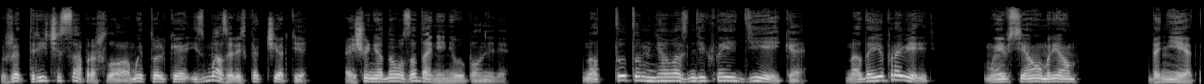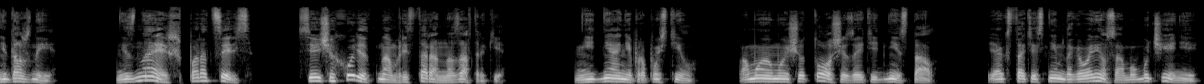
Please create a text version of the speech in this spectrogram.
Уже три часа прошло, а мы только измазались как черти, а еще ни одного задания не выполнили. Но тут у меня возникла идейка. Надо ее проверить. Мы все умрем. Да нет, не должны. Не знаешь, Парацельс все еще ходит к нам в ресторан на завтраки? Ни дня не пропустил. По-моему, еще толще за эти дни стал. Я, кстати, с ним договорился об обучении.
